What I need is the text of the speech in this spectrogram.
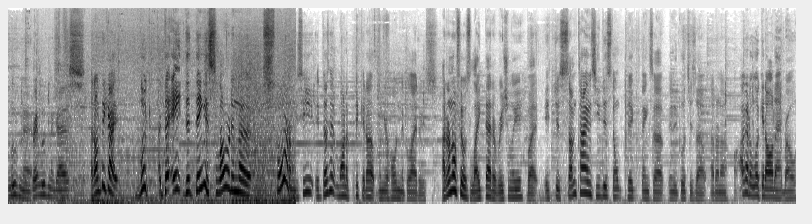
movement. Great movement, guys. I don't think I... Look, the eight, the thing is slower than the storm. You see, it doesn't want to pick it up when you're holding the gliders. I don't know if it was like that originally, but it just sometimes you just don't pick things up and it glitches out. I don't know. I gotta look at all that, bro.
